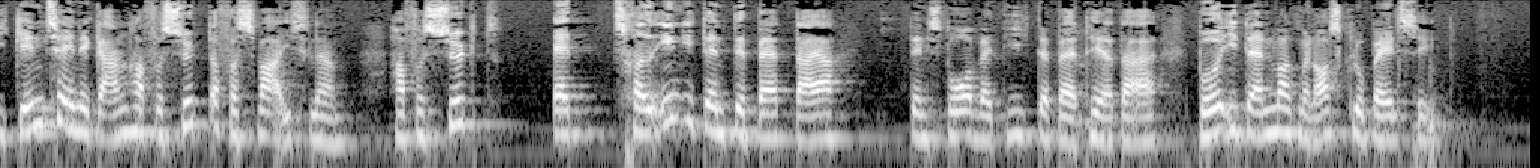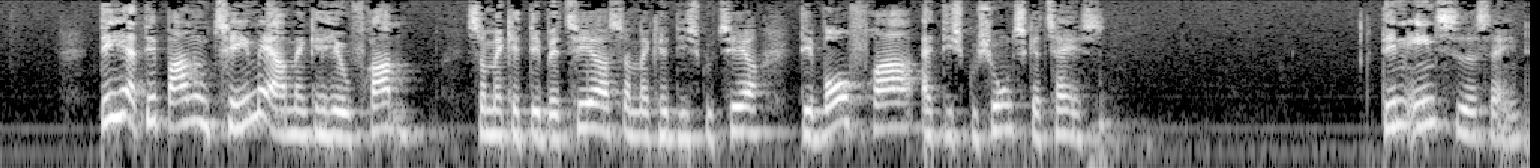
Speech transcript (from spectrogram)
i gentagende gange har forsøgt at forsvare islam, har forsøgt at træde ind i den debat, der er den store værdidebat her, der er både i Danmark, men også globalt set. Det her, det er bare nogle temaer, man kan hæve frem, som man kan debattere, som man kan diskutere. Det er hvorfra, at diskussion skal tages. Det er den ene side af sagen.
